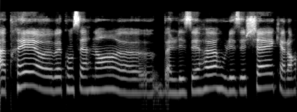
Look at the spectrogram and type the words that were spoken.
Après, bah, concernant bah, les erreurs ou les échecs, alors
